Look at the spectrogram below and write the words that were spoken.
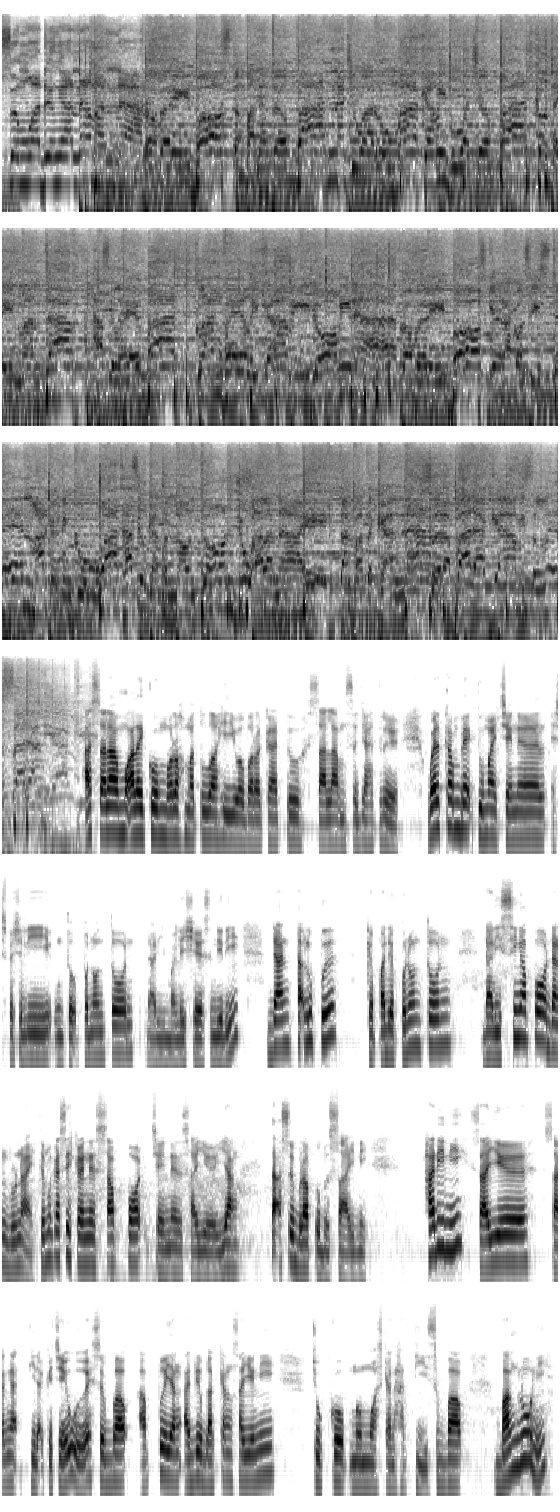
semua dengan amanah. Property Boss tempat yang tepat. Nak jual rumah kami buat cepat. Konten mantap hasil hebat. Klang Valley kami dominan Property Boss gerak konsisten. Marketing kuat hasilkan penonton. Jualan naik tanpa tekanan Assalamualaikum warahmatullahi wabarakatuh. Salam sejahtera. Welcome back to my channel especially untuk penonton dari Malaysia sendiri dan tak lupa kepada penonton dari Singapura dan Brunei. Terima kasih kerana support channel saya yang tak seberapa besar ini. Hari ini saya sangat tidak kecewa eh, sebab apa yang ada belakang saya ni cukup memuaskan hati sebab banglo ni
